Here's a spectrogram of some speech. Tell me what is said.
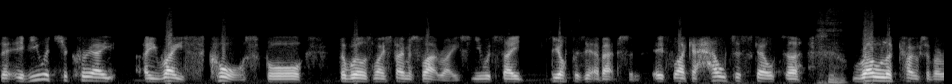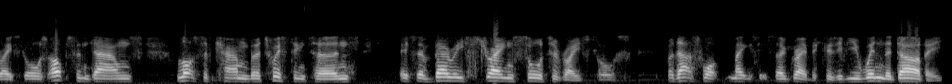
That if you were to create a race course for the world's most famous flat race, you would say the opposite of Epsom. It's like a helter-skelter roller coaster of a racecourse, ups and downs, lots of camber, twisting turns. It's a very strange sort of racecourse, but that's what makes it so great because if you win the Derby,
